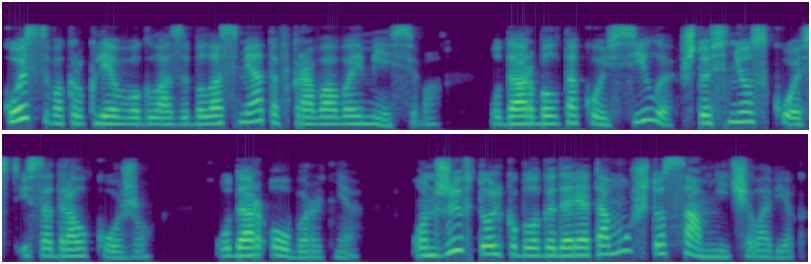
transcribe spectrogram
Кость вокруг левого глаза была смята в кровавое месиво. Удар был такой силы, что снес кость и содрал кожу. Удар оборотня. Он жив только благодаря тому, что сам не человек.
